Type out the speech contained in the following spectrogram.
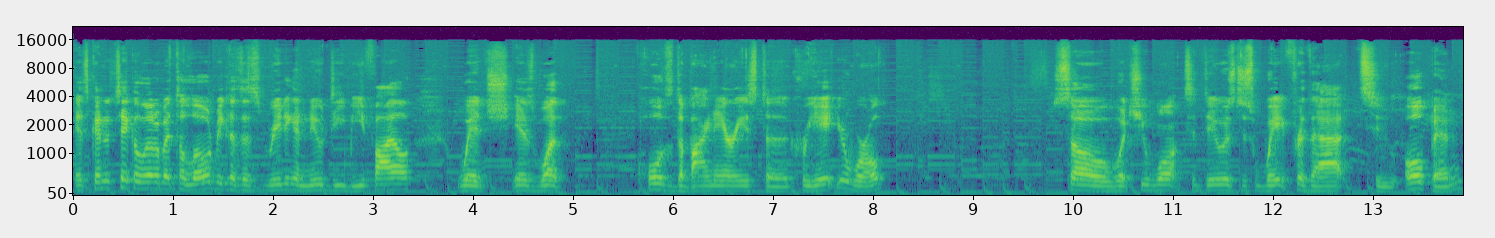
It's going to take a little bit to load because it's reading a new DB file, which is what holds the binaries to create your world. So what you want to do is just wait for that to open.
